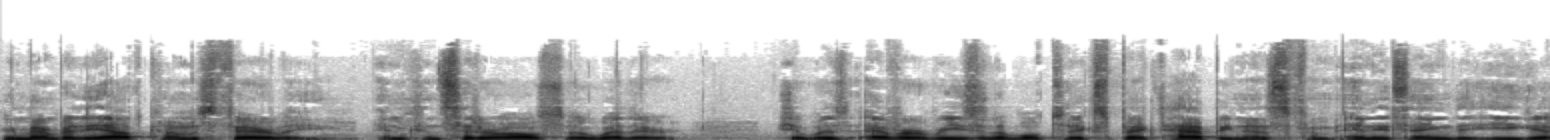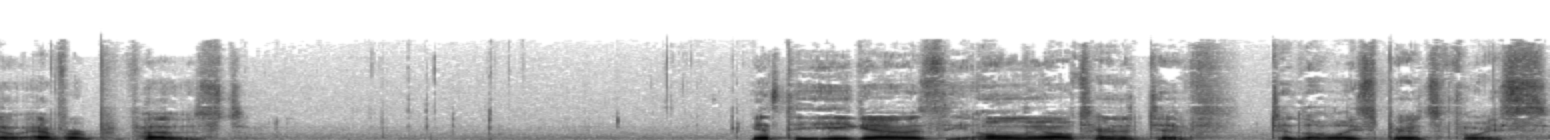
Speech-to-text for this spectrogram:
Remember the outcomes fairly and consider also whether it was ever reasonable to expect happiness from anything the ego ever proposed. Yet the ego is the only alternative to the Holy Spirit's voice.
